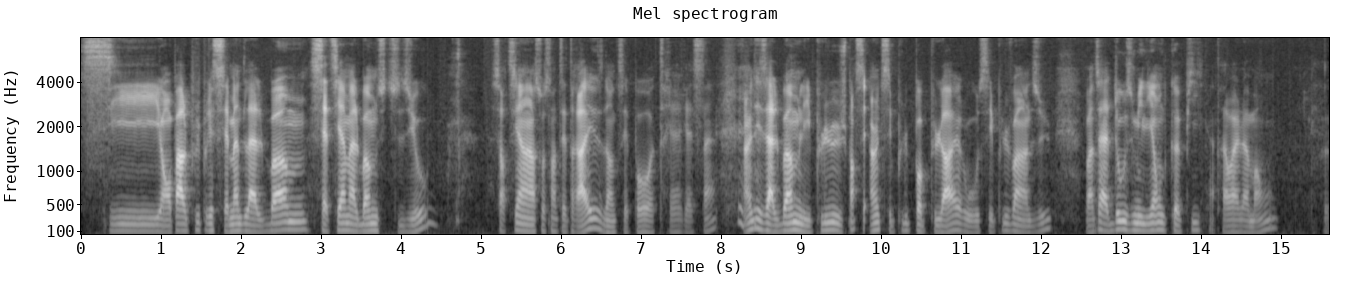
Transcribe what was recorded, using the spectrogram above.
Si on parle plus précisément de l'album, septième album studio, sorti en 73, donc c'est pas très récent. Un des albums les plus, je pense que c'est un de ses plus populaires ou ses plus vendus, vendu à 12 millions de copies à travers le monde. Euh,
